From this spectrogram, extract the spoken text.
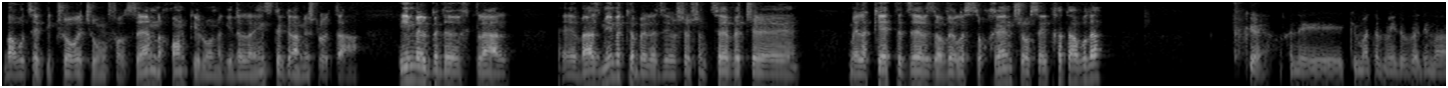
בערוצי תקשורת שהוא מפרסם, נכון? כאילו, נגיד על האינסטגרם יש לו את האימייל בדרך כלל, ואז מי מקבל את זה? יושב שם צוות שמלקט את זה וזה עובר לסוכן שעושה איתך את העבודה? כן, אני כמעט תמיד עובד עם, ה...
